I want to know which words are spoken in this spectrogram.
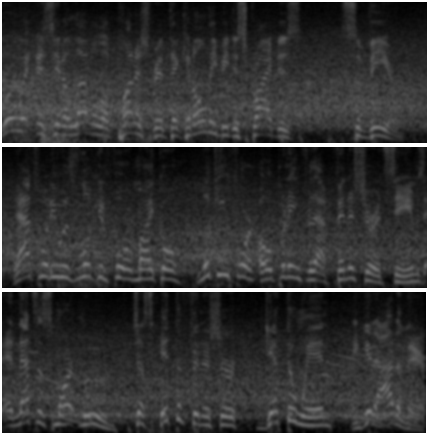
We're witnessing a level of punishment that can only be described as severe. That's what he was looking for, Michael. Looking for an opening for that finisher, it seems, and that's a smart move. Just hit the finisher, get the win, and get out of there.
